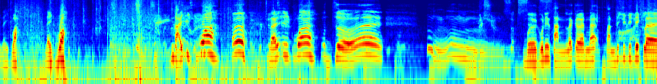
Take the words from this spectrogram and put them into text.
ไหนอีกวะไหนอีกวะไหนอีกวะเออไหนอีกวะเจ๋อมือกูนี่สั่นเหลือเกินนะ สั่นดิกดิกดิกดิกเลย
